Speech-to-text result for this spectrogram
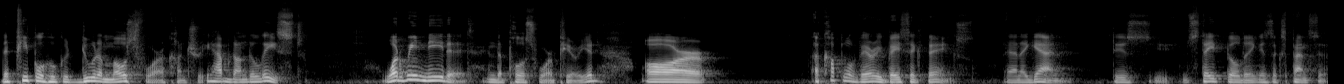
The people who could do the most for our country have done the least. What we needed in the post war period are a couple of very basic things. And again, this state building is expensive.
